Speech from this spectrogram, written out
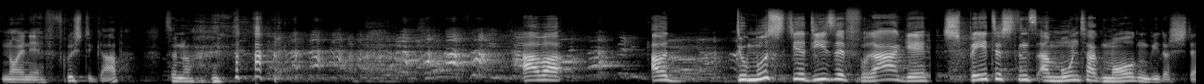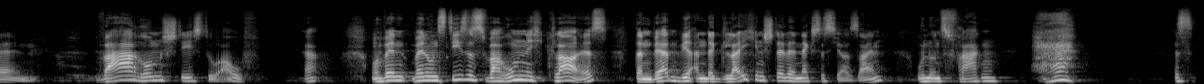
neun Frühstück gab, sondern aber aber Du musst dir diese Frage spätestens am Montagmorgen wieder stellen. Warum stehst du auf? Ja? Und wenn, wenn uns dieses Warum nicht klar ist, dann werden wir an der gleichen Stelle nächstes Jahr sein und uns fragen, hä? Das,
